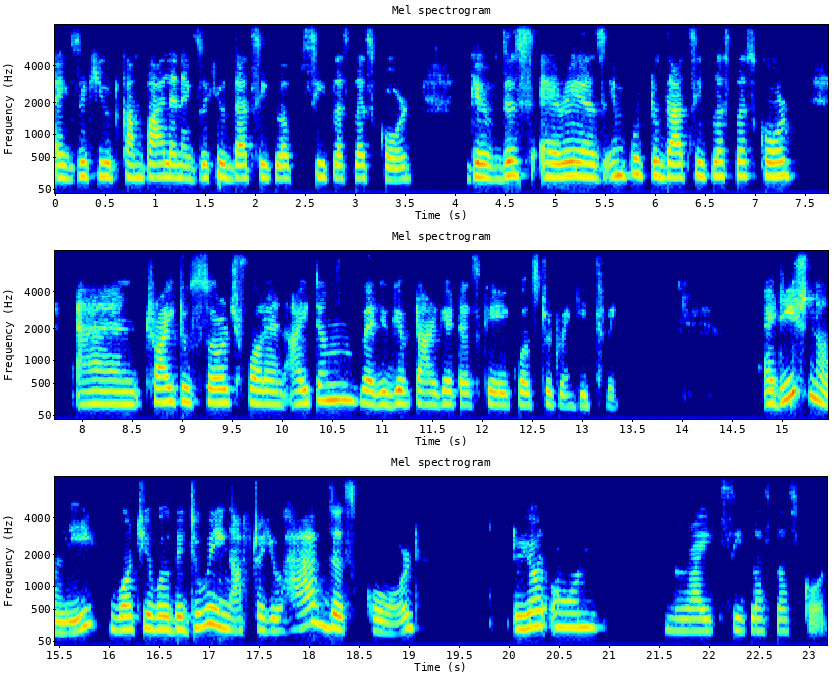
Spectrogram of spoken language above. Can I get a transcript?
execute, compile and execute that C++, C++ code give this array as input to that C++ code and try to search for an item where you give target as k equals to 23. Additionally, what you will be doing after you have this code, do your own write C++ code.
